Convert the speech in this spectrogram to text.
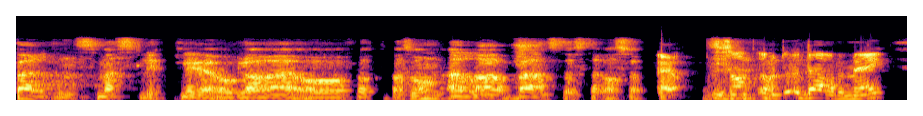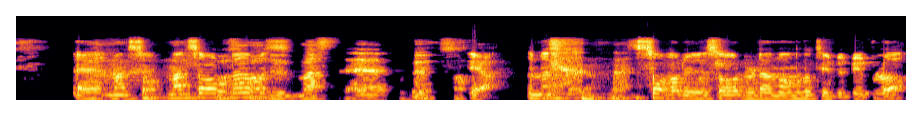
verdens mest lykkelige og glade og flotte person, eller verdens største rasshøl. ja. Sånn, Og der har du meg. Eh, Men så, men så har nærmest du mest eh. Ja, men så har, du, så har du den andre type bipolar.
